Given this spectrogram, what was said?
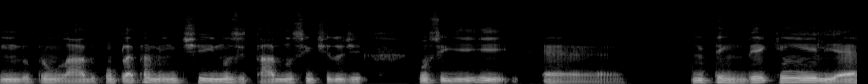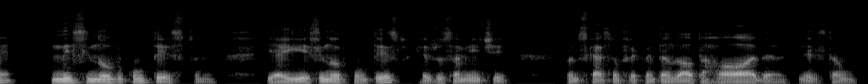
indo para um lado completamente inusitado, no sentido de conseguir é, entender quem ele é nesse novo contexto. Né? E aí, esse novo contexto, que é justamente quando os caras estão frequentando a alta roda, eles estão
